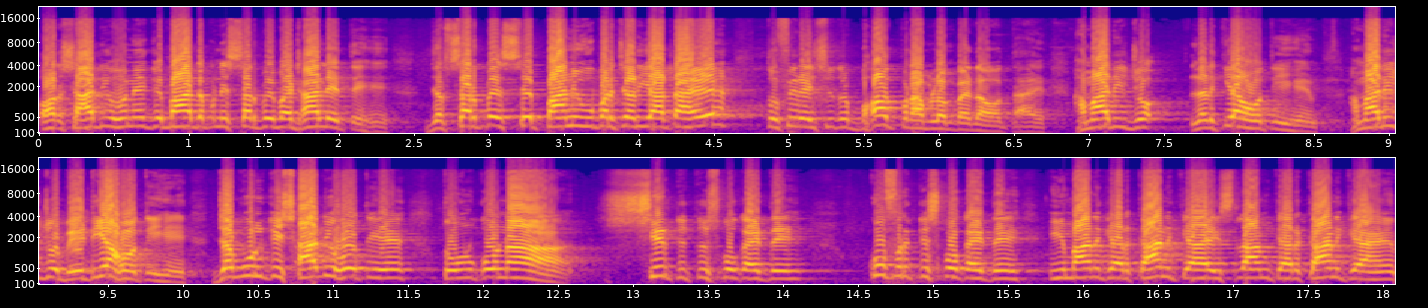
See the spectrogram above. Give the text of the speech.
और शादी होने के बाद अपने सर पे बैठा लेते हैं। जब सर पे से पानी ऊपर चढ़ जाता है तो फिर ऐसी तो बहुत प्रॉब्लम पैदा होता है। हमारी जो लड़कियाँ होती हैं, हमारी जो बेटियाँ होती हैं, जब उनकी शादी होती है तो उनको ना शिरक किसको कहते हैं? कुफ्र किसको कहते हैं? ईमान के अरकान क्या है? इस्लाम के अरकान क्या है?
